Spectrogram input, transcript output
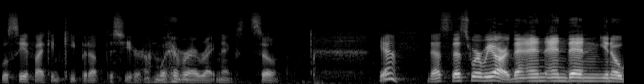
we'll see if I can keep it up this year on whatever I write next. So, yeah, that's that's where we are. Then and and then you know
